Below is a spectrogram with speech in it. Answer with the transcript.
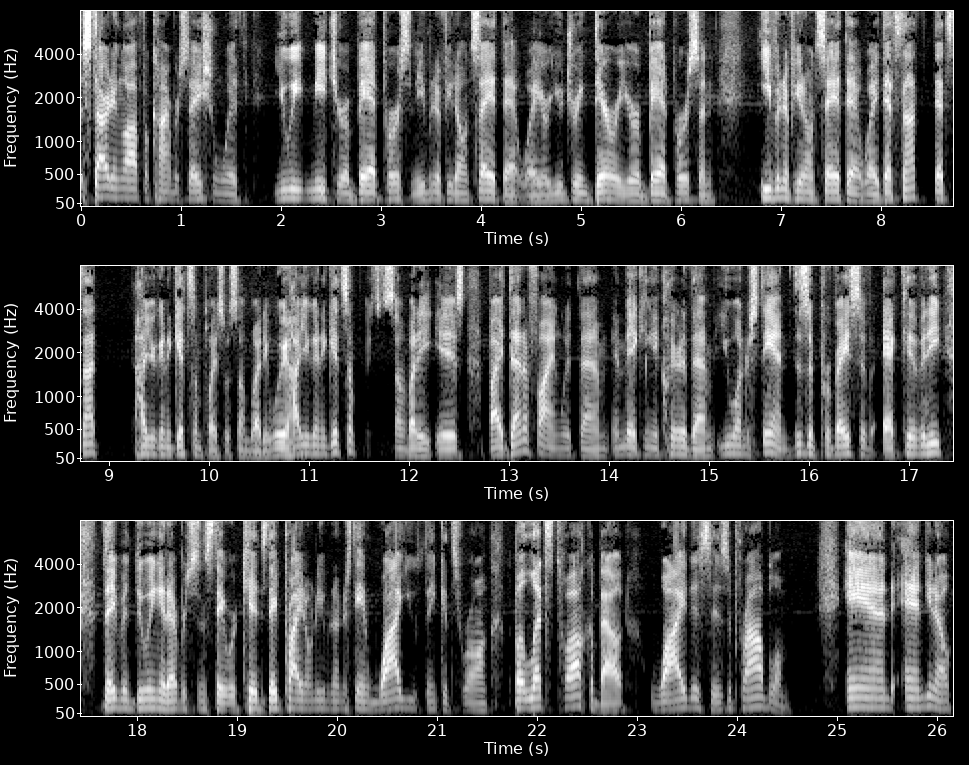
starting off a conversation with you eat meat, you're a bad person, even if you don't say it that way, or you drink dairy, you're a bad person, even if you don't say it that way. That's not that's not how you're going to get someplace with somebody. Where how you're going to get someplace with somebody is by identifying with them and making it clear to them you understand this is a pervasive activity. They've been doing it ever since they were kids. They probably don't even understand why you think it's wrong. But let's talk about why this is a problem and and you know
